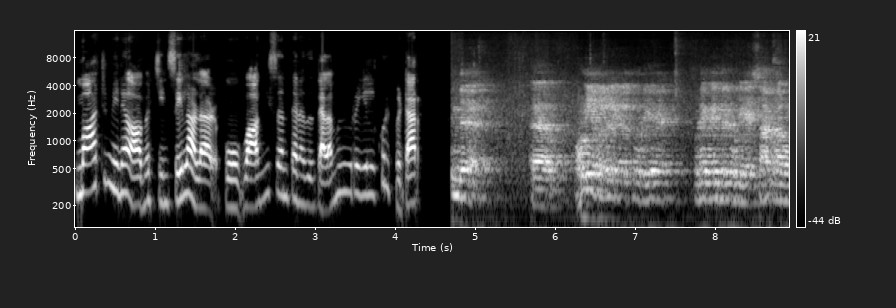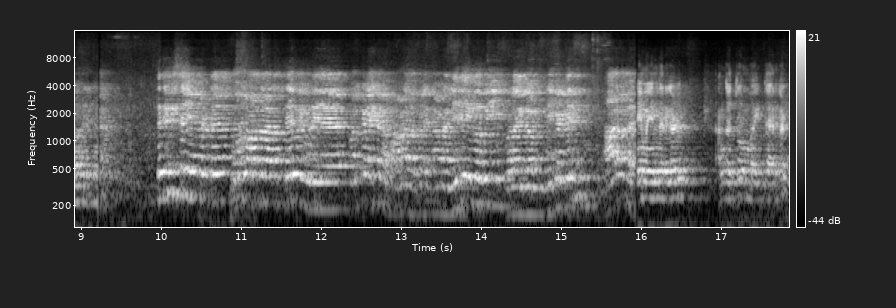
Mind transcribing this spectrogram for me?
மாற்றும் என அமைச்சின் செயலாளர் போ வாகிசன் தனது தலைமையுரையில் குறிப்பிட்டார். இந்த அஹ், வவுனியா பல்கலைக்கழகத்தினுடைய துணைவேந்தர்களுடைய சார்பாக வந்திருக்கிறார் தெரிவு செய்யப்பட்ட பொருளாதார தேவையுடைய பல்கலைக்கழக மாணவர்களுக்கான நிதியுதவி வழங்கும் நிகழ்வின் ஆரம்ப துணைவேந்தர்கள் அங்கத்துவம் வைத்தார்கள்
